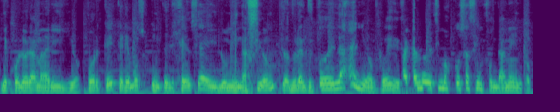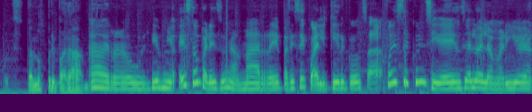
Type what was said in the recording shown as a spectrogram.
de color amarillo? Porque queremos inteligencia e iluminación durante todo el año, pues. Acá no decimos cosas sin fundamento, pues. Acá nos preparamos. Ay, Raúl, Dios mío. Esto parece un amarre, parece cualquier cosa. Puede ser coincidencia lo del amarillo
